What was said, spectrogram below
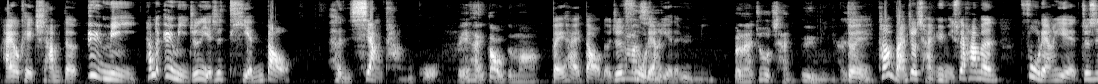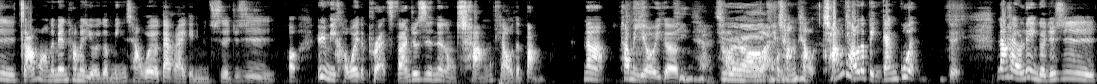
还有可以吃他们的玉米，他们的玉米就是也是甜到很像糖果。北海道的吗？北海道的，就是富良野的玉米。本来就产玉米，还是对他们本来就产玉米，所以他们。富良野就是札幌那边，他们有一个名产，我有带回来给你们吃，就是哦玉米口味的 pretz，反正就是那种长条的棒。那他们也有一个听起来对啊，长条长条的饼干棍。对，那还有另一个就是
